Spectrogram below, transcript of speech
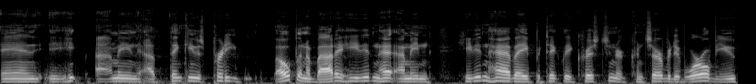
and he, I mean, I think he was pretty open about it. He didn't have, I mean, he didn't have a particularly Christian or conservative worldview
